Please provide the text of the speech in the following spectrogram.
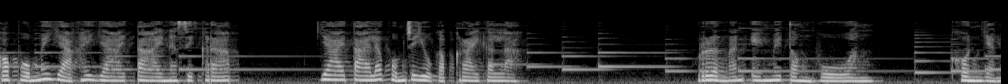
ก็ผมไม่อยากให้ยายตายนะสิครับ ยายตายแล้วผมจะอยู่กับใครกันละ่ะ เรื่องนั้นเองไม่ต้องห่วง คนอย่าง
